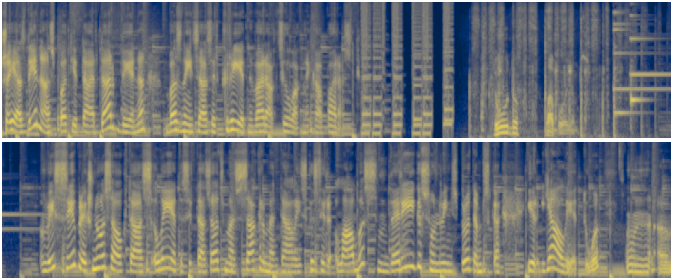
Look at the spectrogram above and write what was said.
šajās dienās, pat ja tā ir darbdiena, baznīcās ir krietni vairāk cilvēku nekā parasti. Kļūdu labojums. Visas iepriekš nosauktās lietas ir tā saucamās sakramentālijas, kas ir labas un derīgas, un viņas, protams, ir jālieto. Un, um,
